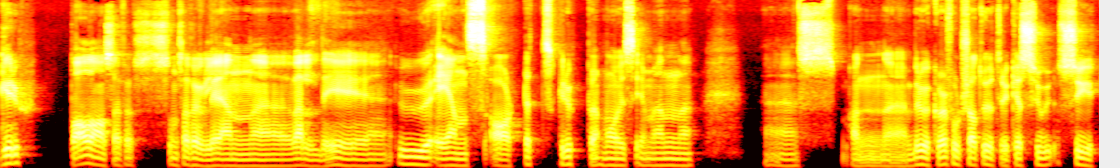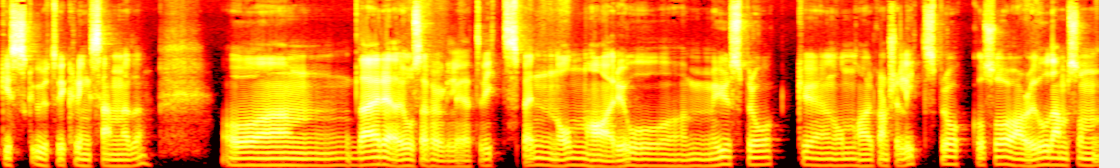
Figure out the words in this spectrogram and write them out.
gruppa, da, som selvfølgelig er en veldig uensartet gruppe, må vi si. Men man øh, bruker vel fortsatt uttrykket psykisk utviklingshemmede. Og der er det jo selvfølgelig et vidt spenn. Noen har jo mye språk, eh, noen har kanskje litt språk, og så har du jo dem som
